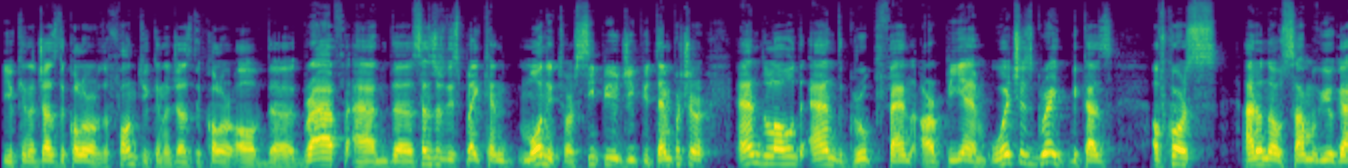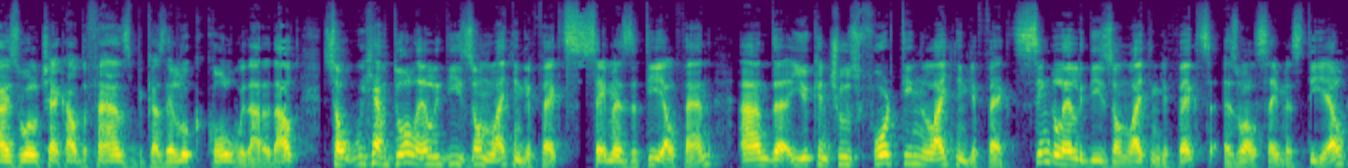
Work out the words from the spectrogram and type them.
You can adjust the color of the font, you can adjust the color of the graph and the sensor display can monitor CPU, GPU temperature and load and group fan RPM, which is great because of course I don't know, some of you guys will check out the fans because they look cool without a doubt. So we have dual LED zone lighting effects, same as the TL fan, and uh, you can choose 14 lighting effects, single LED zone lighting effects, as well same as TL.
